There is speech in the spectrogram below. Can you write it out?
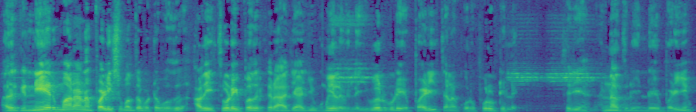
அதற்கு நேர்மாறான பழி சுமத்தப்பட்ட போது அதை துடைப்பதற்கு ராஜாஜி முயலவில்லை. இவர்களுடைய பழி தனக்கு ஒரு பொருட்டில்லை. சரியா? அண்ணாதுரையினுடைய படியும்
